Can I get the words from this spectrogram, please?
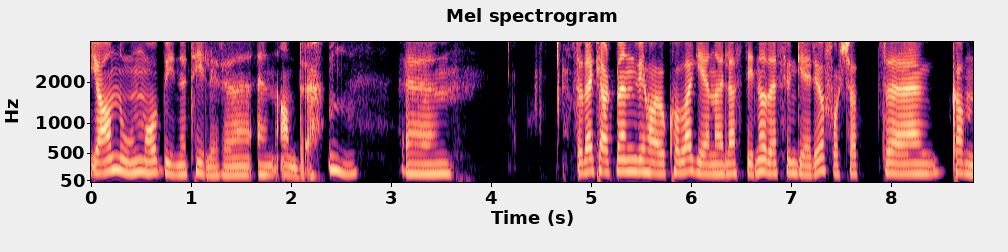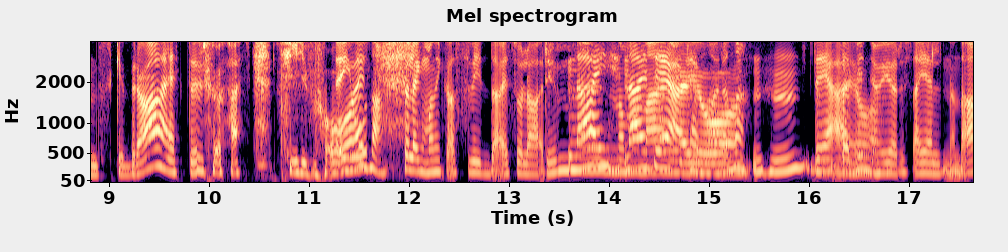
ja, noen må begynne tidligere enn andre. Mm. Eh, Så det er klart, men vi har jo kollagen og elastin, og det fungerer jo fortsatt eh, ganske bra etter du er 20 år. Jo da, så lenge man ikke har svidd av i solarium Nei, når nei, man er, er i Mm tenårene. mhm, Det det begynner jo å gjøre seg gjeldende da,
